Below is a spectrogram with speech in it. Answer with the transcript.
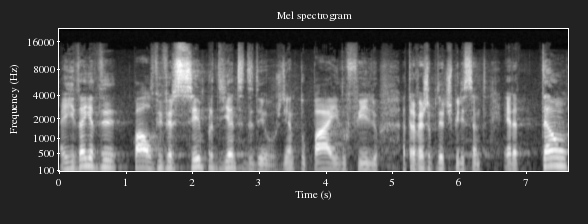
A ideia de Paulo viver sempre diante de Deus, diante do Pai e do Filho, através do poder do Espírito Santo, era tão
